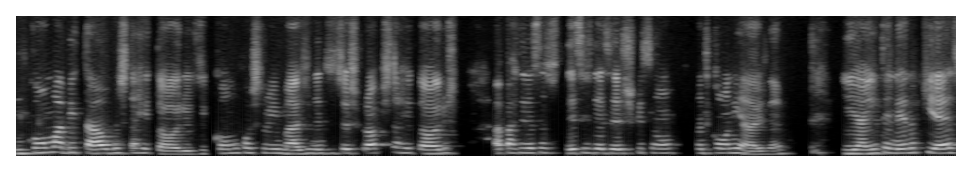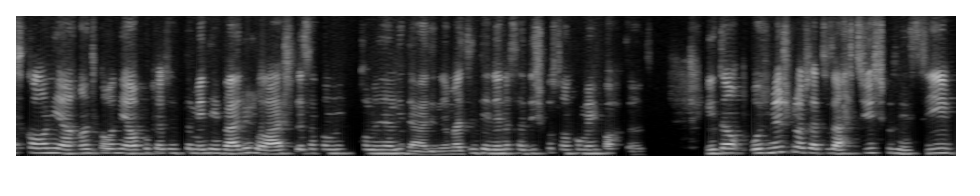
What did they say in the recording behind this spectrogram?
em como habitar alguns territórios e como construir imagens dentro dos seus próprios territórios a partir dessas, desses desejos que são anticoloniais, né? E aí entendendo que é colonial, anticolonial, porque a gente também tem vários lastros dessa colonialidade, né? Mas entendendo essa discussão como é importante. Então, os meus projetos artísticos em si,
